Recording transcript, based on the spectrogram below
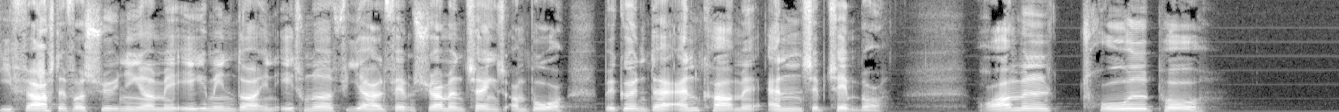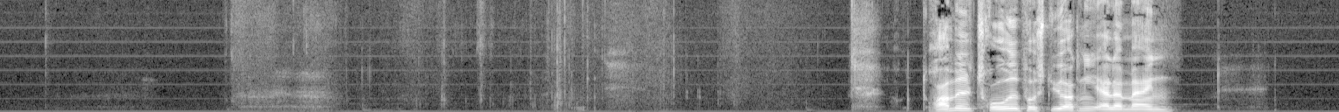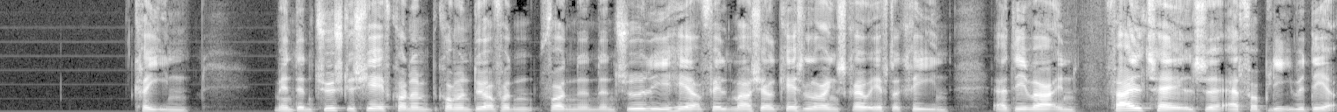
De første forsyninger med ikke mindre end 194 Sherman tanks ombord begyndte at ankomme 2. september. Rommel troede på Rommel troede på styrken i Alamein krigen, men den tyske chefkommandør for den, for den, den sydlige her, feltmarskal Kesselring, skrev efter krigen, at det var en fejltagelse at forblive der.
